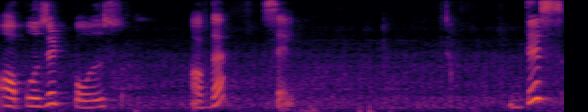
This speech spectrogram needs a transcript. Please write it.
opposite poles of the cell. This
